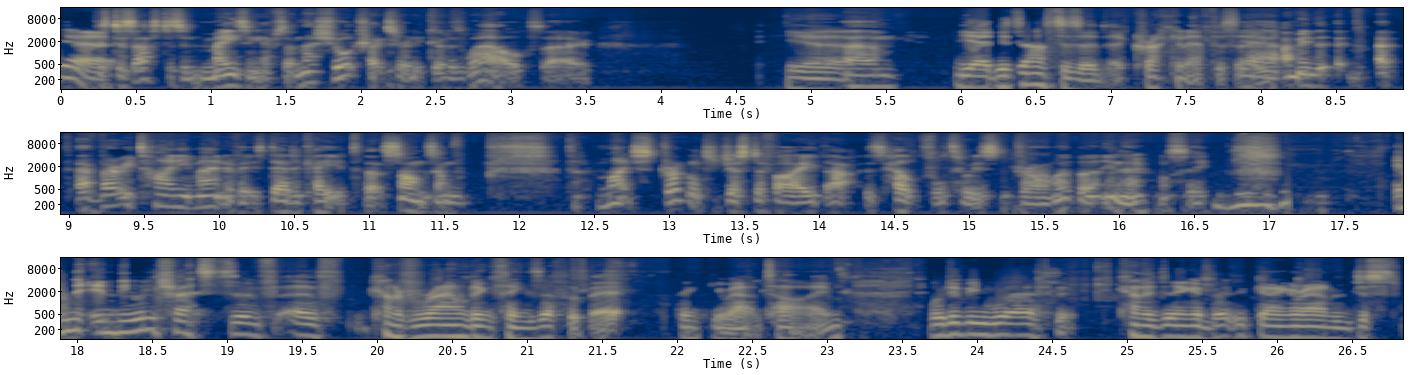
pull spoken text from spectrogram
Yeah. because Disaster's an amazing episode, and that short trek's really good as well. So, Yeah, um, yeah. Disaster's a, a cracking episode. yeah, I mean, a, a very tiny amount of it is dedicated to that song. So I'm, I might struggle to justify that as helpful to his drama, but you know, we'll see. in in the interests of of kind of rounding things up a bit, thinking about time, would it be worth kind of doing a bit, of going around and just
